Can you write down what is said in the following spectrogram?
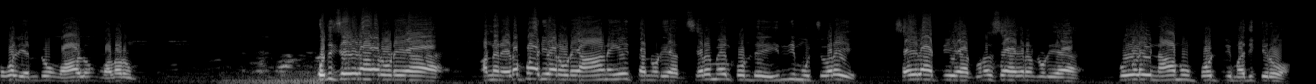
புகழ் என்றும் வாழும் வளரும். பொதுச் செயலாளருடைய அண்ணன் எடப்பாடியாருடைய ஆணையை தன்னுடைய சிறமேல் கொண்டு இறுதி மூச்சு வரை செயலாற்றிய குணசேகரனுடைய புகழை நாமும் போற்றி மதிக்கிறோம்.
